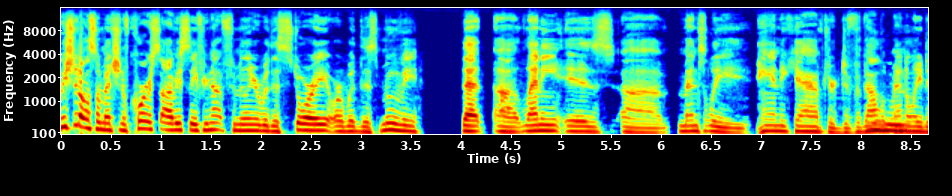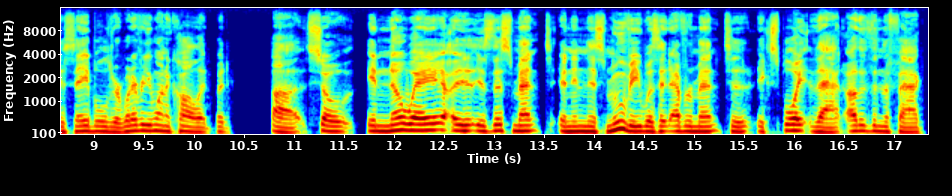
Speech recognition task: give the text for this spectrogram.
We should also mention of course obviously if you're not familiar with this story or with this movie that uh, lenny is uh, mentally handicapped or developmentally disabled or whatever you want to call it but uh, so in no way is this meant, and in this movie was it ever meant to exploit that, other than the fact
